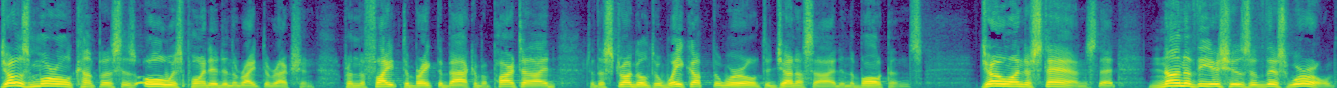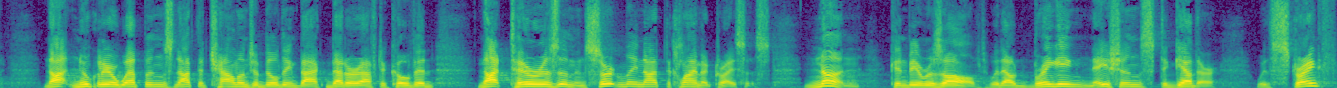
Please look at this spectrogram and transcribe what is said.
Joe's moral compass has always pointed in the right direction, from the fight to break the back of apartheid to the struggle to wake up the world to genocide in the Balkans. Joe understands that none of the issues of this world, not nuclear weapons, not the challenge of building back better after COVID, not terrorism, and certainly not the climate crisis, none can be resolved without bringing nations together with strength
